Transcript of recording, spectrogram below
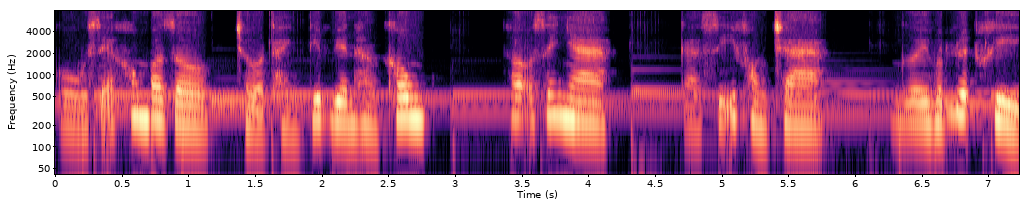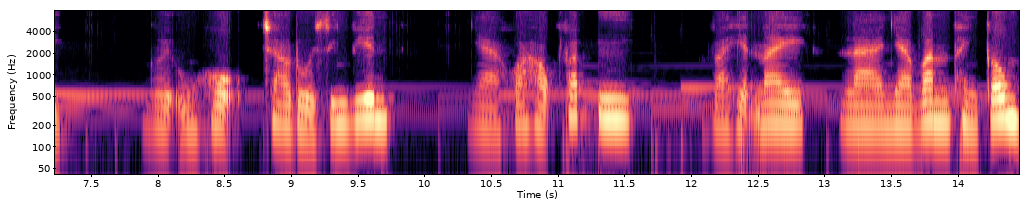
cô sẽ không bao giờ trở thành tiếp viên hàng không, thợ xây nhà, ca sĩ phòng trà, người huấn luyện khỉ, người ủng hộ trao đổi sinh viên, nhà khoa học pháp y và hiện nay là nhà văn thành công.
